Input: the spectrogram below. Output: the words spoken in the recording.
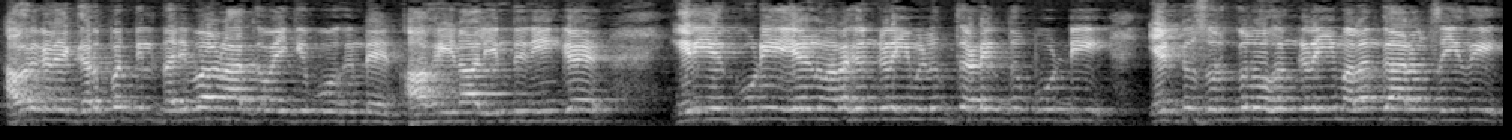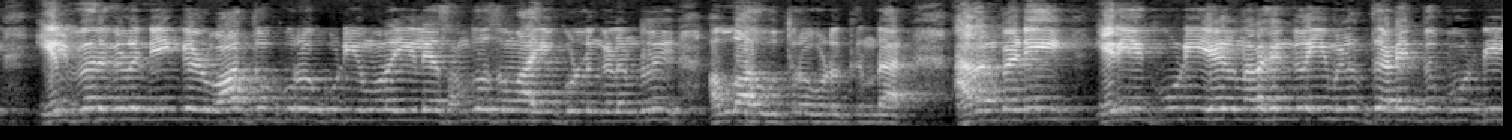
அவர்களை கர்ப்பத்தில் தரிபாடாக்க வைக்க போகின்றேன். ஆகையினால் இன்று நீங்கள் எரியக்கூடிய ஏழு நரகங்களையும் இழுத்து அடைத்து பூட்டி எட்டு சொர்க்கலோகங்களையும் அலங்காரம் செய்து எல்பேர்களை நீங்கள் வாத்து கூறக்கூடிய முறையிலே சந்தோஷமாகிக் கொள்ளுங்கள் என்று அல்லாஹ் உத்தரவு கொடுக்கின்றார். அதன்படி எரியக்கூடிய ஏழு நரகங்களையும் இழுத்து அடைத்து பூட்டி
